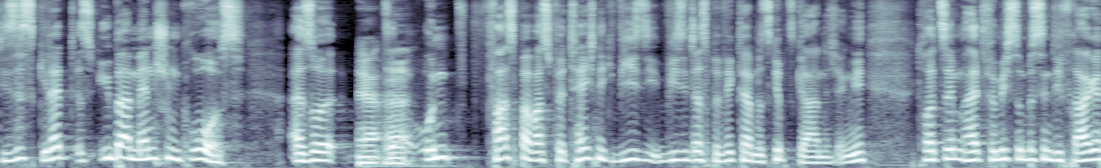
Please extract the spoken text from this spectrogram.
dieses Skelett ist übermenschengroß. Also Ja. unfassbar, was für Technik, wie sie, wie sie das bewegt haben, das gibt's gar nicht irgendwie. Trotzdem halt für mich so ein bisschen die Frage,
